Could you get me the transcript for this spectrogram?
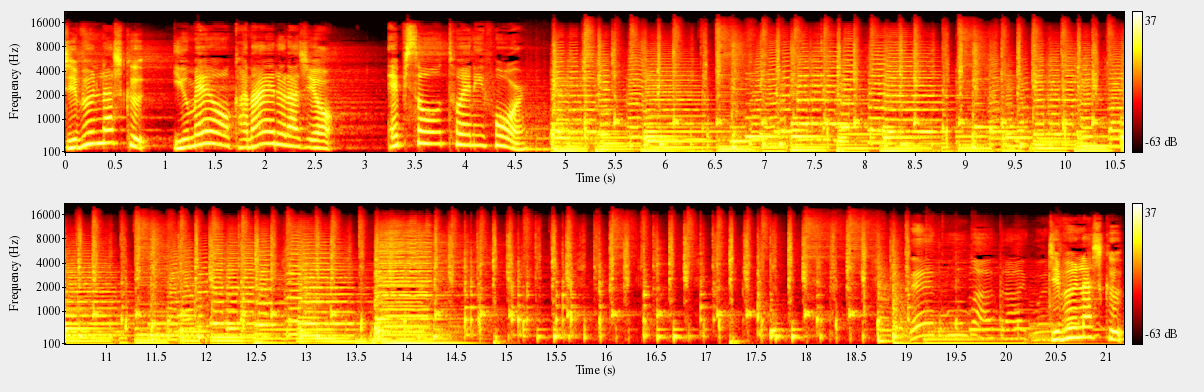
自分らしく夢を叶えるラジオ。エピソード24自分らしく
